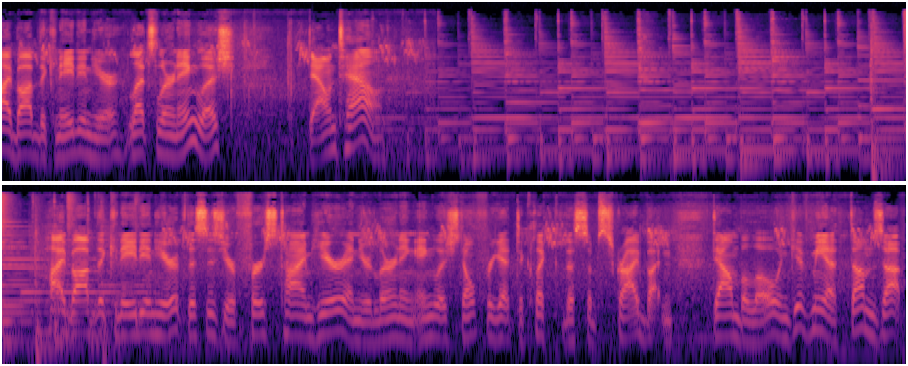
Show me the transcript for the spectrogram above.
Hi, Bob the Canadian here. Let's learn English downtown. Hi, Bob the Canadian here. If this is your first time here and you're learning English, don't forget to click the subscribe button down below and give me a thumbs up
